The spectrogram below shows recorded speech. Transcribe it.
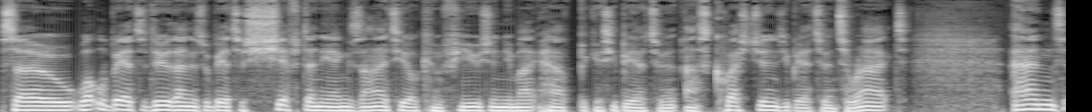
So what we'll be able to do then is we'll be able to shift any anxiety or confusion you might have because you'll be able to ask questions, you'll be able to interact. And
